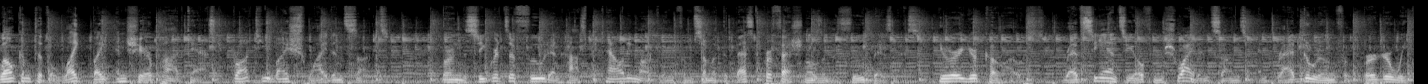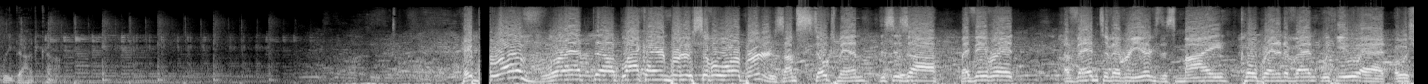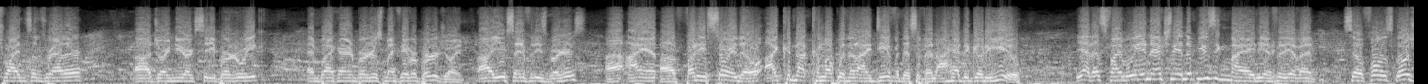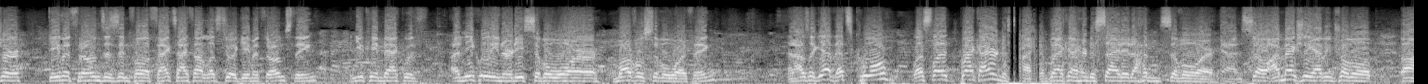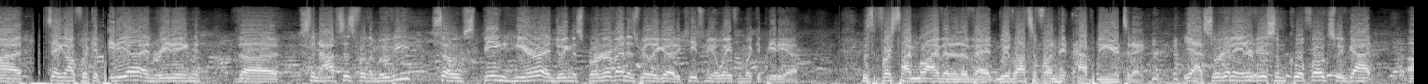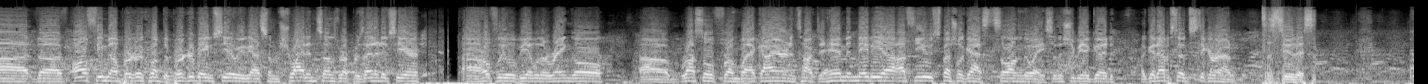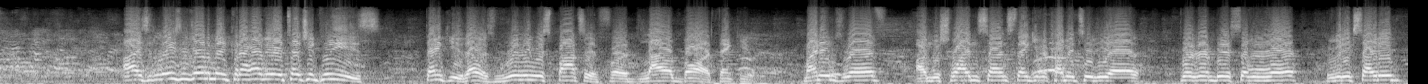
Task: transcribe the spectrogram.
Welcome to the Like, Bite, and Share podcast, brought to you by Schweid & Sons. Learn the secrets of food and hospitality marketing from some of the best professionals in the food business. Here are your co-hosts, Rev Ciancio from Schweid & Sons and Brad Gruno from BurgerWeekly.com. Hey, Rev, we're at uh, Black Iron Burger Civil War Burgers. I'm stoked, man. This is uh, my favorite event of every year because it's my co-branded event with you at oh, Schweid & Sons, rather uh, during New York City Burger Week. And Black Iron Burger is my favorite burger joint. Uh, are you excited for these burgers? Uh, I am. Uh, funny story though, I could not come up with an idea for this event. I had to go to you. Yeah, that's fine. But we didn't actually end up using my idea for the event. So full disclosure, Game of Thrones is in full effect. I thought let's do a Game of Thrones thing, and you came back with an equally nerdy Civil War, Marvel Civil War thing. And I was like, yeah, that's cool. Let's let Black Iron decide. And Black Iron decided on Civil War. Yeah, so I'm actually having trouble uh, staying off Wikipedia and reading the synopsis for the movie. So being here and doing this burger event is really good. It keeps me away from Wikipedia. This is the first time live at an event. We have lots of fun happening here today. yeah, so we're going to interview some cool folks. We've got uh, the all-female burger club, the Burger Babes here. We've got some Schweid & Sons representatives here. Uh, hopefully we'll be able to wrangle uh, Russell from Black Iron and talk to him and maybe a, a, few special guests along the way. So this should be a good a good episode. Stick around. Let's do this. All right, so ladies and gentlemen, can I have your attention, please? Thank you. That was really responsive for a loud bar. Thank you. My name's Rev. I'm with Schweid & Sons. Thank you for coming to the uh, Burger and Beer Civil War. Everybody excited?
